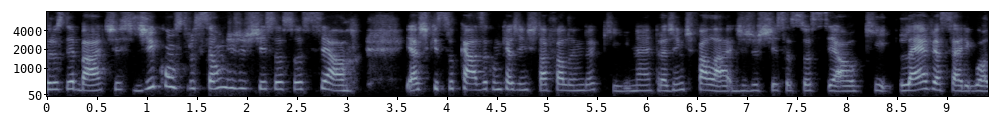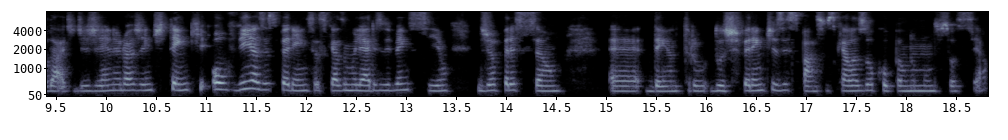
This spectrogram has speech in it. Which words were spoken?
os debates de construção de justiça social. E acho que isso casa com o que a gente está falando aqui, né? Para a gente falar de justiça social que leve a sério a igualdade de gênero, a gente tem que ouvir as experiências que as mulheres vivenciam de opressão é, dentro dos diferentes espaços que elas ocupam no mundo social.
